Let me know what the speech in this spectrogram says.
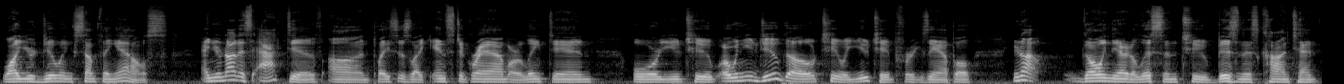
while you're doing something else and you're not as active on places like Instagram or LinkedIn or YouTube, or when you do go to a YouTube, for example, you're not going there to listen to business content.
